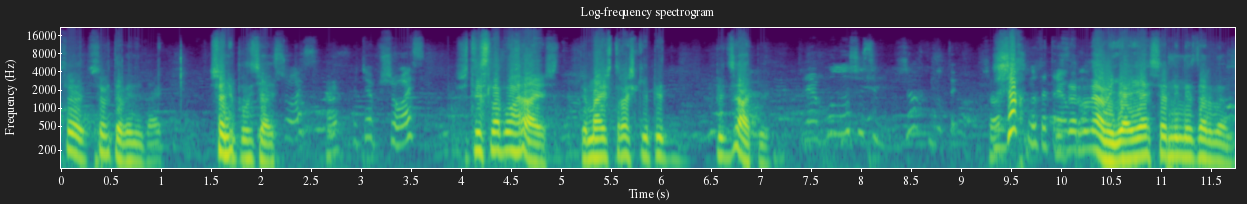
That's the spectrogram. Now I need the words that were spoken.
Що, що в тебе не так? Що не виходить? Щось. Хоча б щось. Що ти слабо граєш? Ти маєш трошки під, піджати. Треба було щось жахнути. Жахнути Ти треба було. Орлем, я, я сьогодні не з Орлем.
